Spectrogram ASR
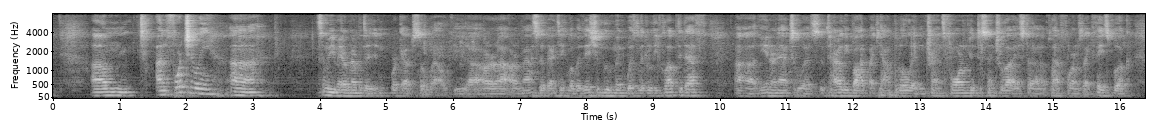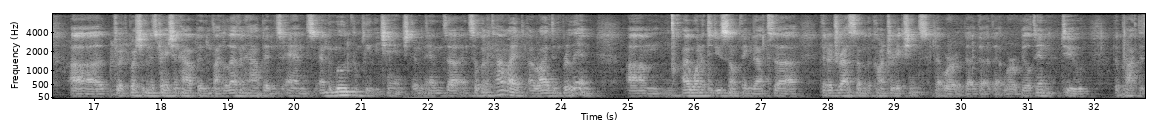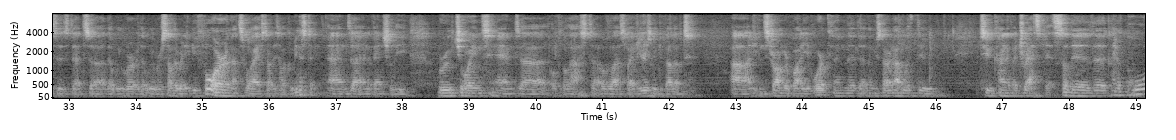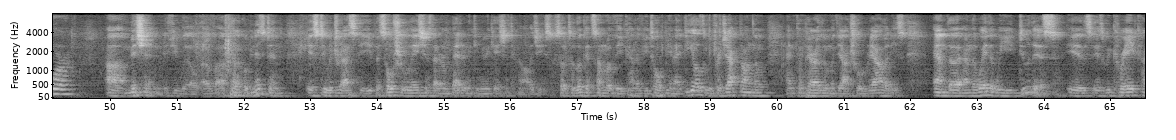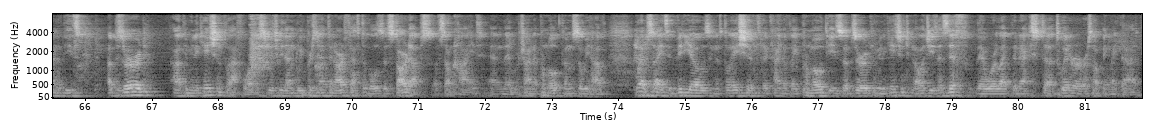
Um, unfortunately. Uh, some of you may remember that it didn't work out so well. The, uh, our, our massive anti-globalization movement was literally clubbed to death. The internet was entirely bought by capital and transformed into centralized platforms like Facebook. Uh, George Bush administration happened, 9/11 happened, and and the mood completely changed. And and uh, and so by the time I arrived in Berlin, um, I wanted to do something that uh, that addressed some of the contradictions that were that, that, that were built into the practices that that we were that we were celebrating before, and that's why I started Telekommunisten, and and eventually Baruch joined, and uh, over the last uh, over the last five years, we developed uh, an even stronger body of work than, than we started out with to to kind of address this. So the the kind of core uh, mission, if you will, of uh, Telekommunisten is to address the, the social relations that are embedded in communication technologies. So to look at some of the kind of utopian ideals and we project on them and compare them with the actual realities. And the, and the way that we do this is, is we create kind of these absurd uh, communication platforms, which we then we present in our festivals as startups of some kind, and then we're trying to promote them. So we have websites and videos and installations that kind of like promote these absurd communication technologies as if they were like the next uh, Twitter or something like that.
